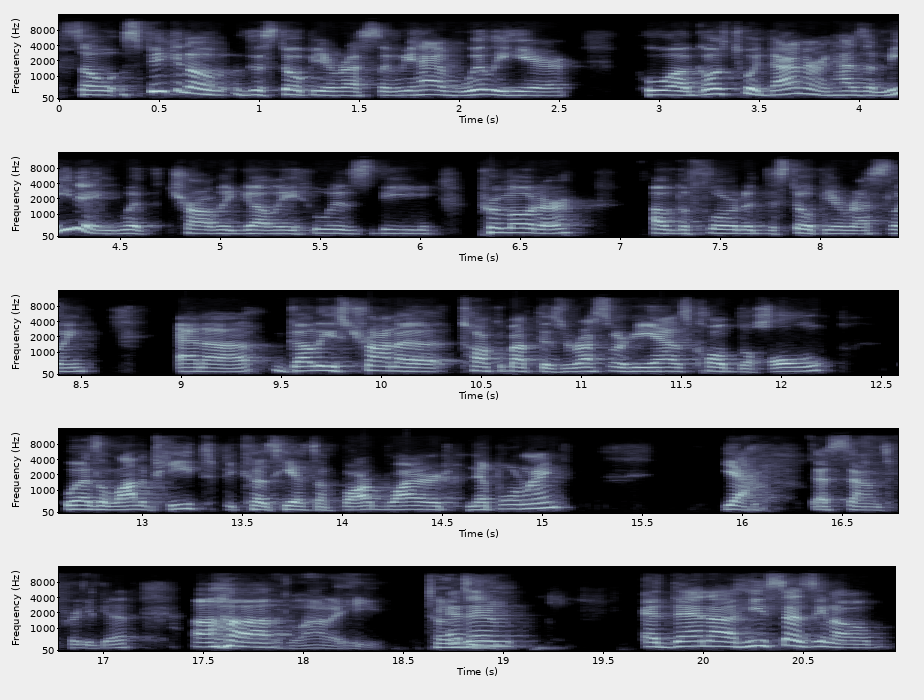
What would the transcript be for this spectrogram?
So speaking of dystopia wrestling, we have Willie here who uh, goes to a diner and has a meeting with Charlie Gully, who is the promoter of the Florida dystopia wrestling. And uh, Gully's trying to talk about this wrestler he has called the Hole, who has a lot of heat because he has a barbed wired nipple ring. Yeah, that sounds pretty good. Uh, a lot of heat. and Tons heat. then and then uh, he says, you know,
